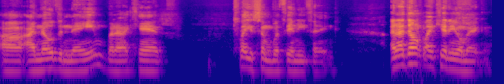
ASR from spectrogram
Uh, I know the name, but I can't place him with anything, and I don't like Kenny Omega.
